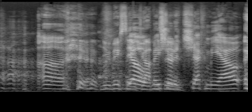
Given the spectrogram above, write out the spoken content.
Uh, New mixtape Yo, dropping make sure to check me out. you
